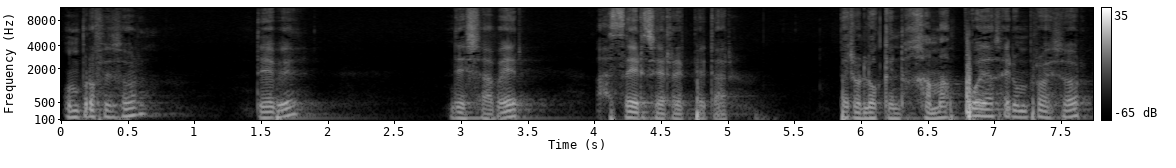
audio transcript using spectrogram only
Un profesor debe de saber hacerse respetar. Pero lo que jamás puede hacer un profesor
